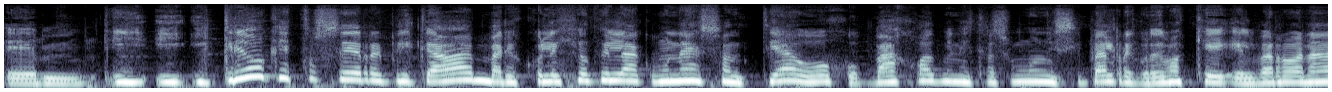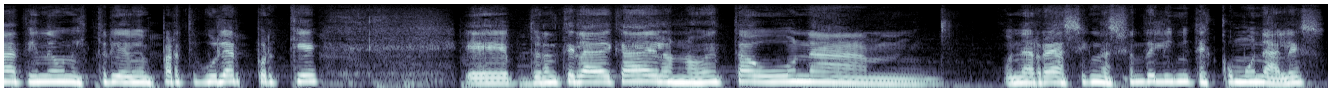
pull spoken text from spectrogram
em, y, creo que esto se replicaba en varios colegios de la comuna de Santiago, ojo, bajo administración municipal. Recordemos que el Barro Arana tiene una historia bien particular porque eh, durante la década de los 90 hubo una, una reasignación de límites comunales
